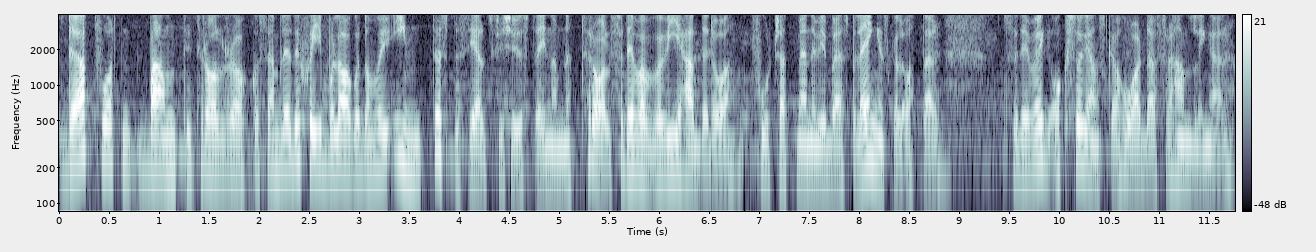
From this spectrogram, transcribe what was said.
döpt vårt band till Trollrock och sen blev det skivbolag och de var ju inte speciellt förtjusta i namnet Troll för det var vad vi hade då fortsatt med när vi började spela engelska låtar. Så det var också ganska hårda förhandlingar.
